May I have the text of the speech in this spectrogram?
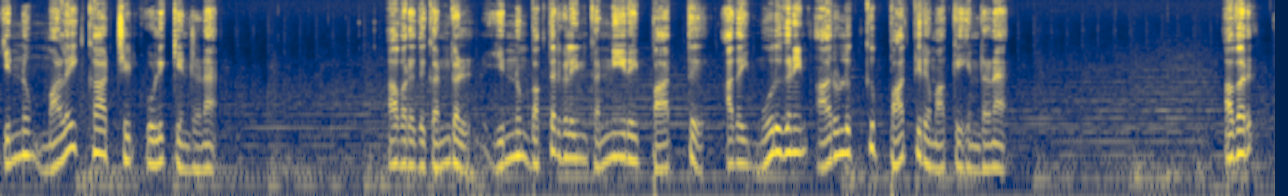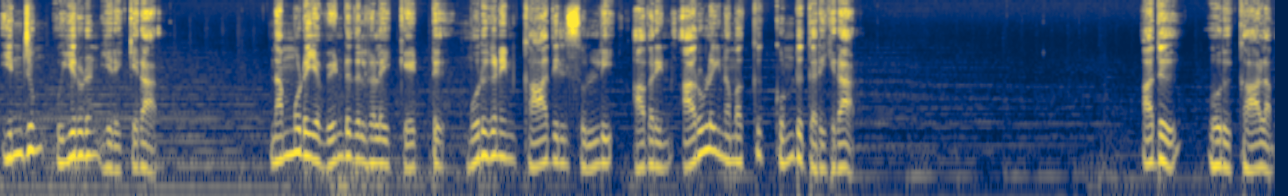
இன்னும் மலைக்காற்றில் ஒழிக்கின்றன அவரது கண்கள் இன்னும் பக்தர்களின் கண்ணீரை பார்த்து அதை முருகனின் அருளுக்கு பாத்திரமாக்குகின்றன. அவர் இன்றும் உயிருடன் இருக்கிறார். நம்முடைய வேண்டுதல்களை கேட்டு முருகனின் காதில் சொல்லி அவரின் அருளை நமக்கு கொண்டு தருகிறார். அது ஒரு காலம்.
